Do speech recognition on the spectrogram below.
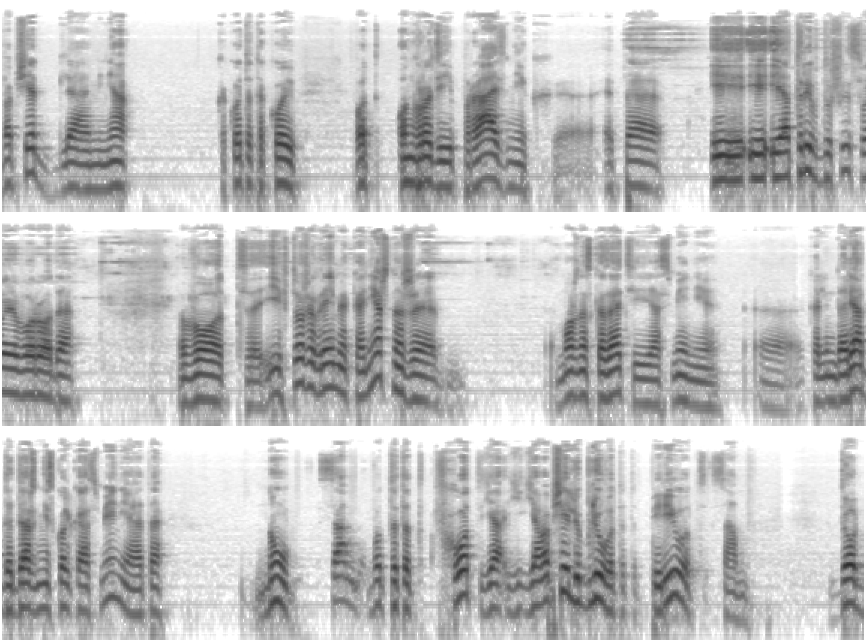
вообще для меня какой-то такой, вот он вроде и праздник, э, это и, и, и отрыв души своего рода. Вот. И в то же время, конечно же, можно сказать и о смене Э, календаря, да даже не сколько о смене, а это, ну, сам вот этот вход, я, я вообще люблю вот этот период сам, до,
